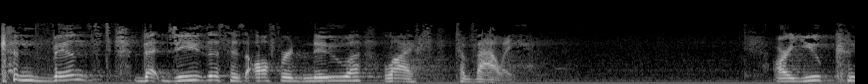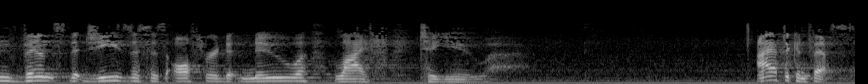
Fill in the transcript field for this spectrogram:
convinced that Jesus has offered new life to Valley? Are you convinced that Jesus has offered new life to you? I have to confess,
